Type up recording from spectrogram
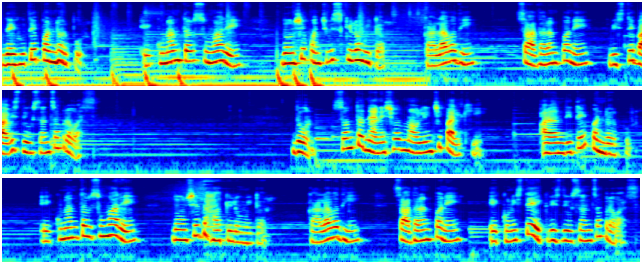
देहू ते पंढरपूर. एकूण अंतर सुमारे दोनशे पंचवीस किलोमीटर कालावधी साधारणपणे वीस ते बावीस दिवसांचा प्रवास. दोन संत ज्ञानेश्वर माऊलींची पालखी आळंदी ते पंढरपूर. एकूण अंतर सुमारे दोनशे दहा किलोमीटर. कालावधी साधारणपणे एकोणीस ते एकवीस दिवसांचा प्रवास.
